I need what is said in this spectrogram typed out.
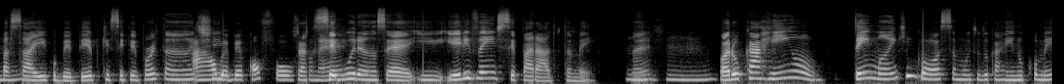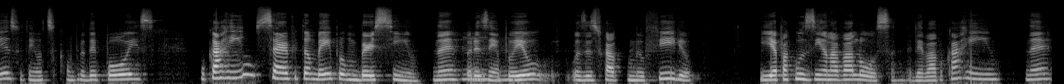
Pra sair com o bebê, porque sempre é importante. Ah, o bebê conforto, Pra né? segurança, é. E, e ele vem separado também, né? Uhum. Agora, o carrinho, tem mãe que gosta muito do carrinho no começo, tem outros que compram depois. O carrinho serve também para um bercinho, né? Uhum. Por exemplo, eu, às vezes, ficava com meu filho, ia pra cozinha lavar a louça, eu levava o carrinho, né?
